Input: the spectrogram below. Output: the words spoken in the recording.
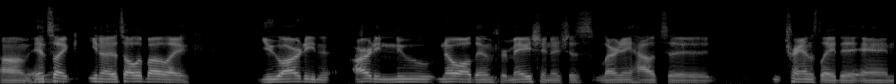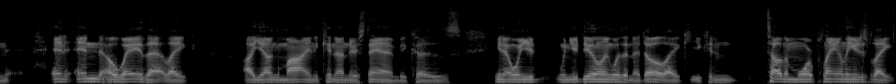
um it's Yeah. like you know it's all about like you already already knew know all the information. It's just learning how to translate it and and in a way that like a young mind can understand because you know when you're when you're dealing with an adult like you can tell them more plainly you're just like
